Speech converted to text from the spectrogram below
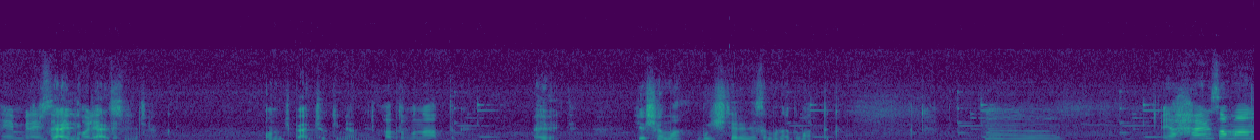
Hem hem güzellikler kolektif. sunacak. Onun için ben çok inanıyorum. Adımını attık. Evet. Yaşama bu işlere ne zaman adım attık? Hmm. Ya her zaman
